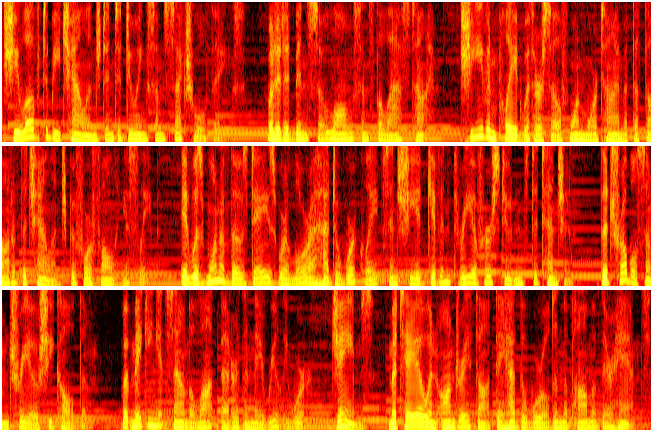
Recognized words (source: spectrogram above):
She loved to be challenged into doing some sexual things, but it had been so long since the last time. She even played with herself one more time at the thought of the challenge before falling asleep. It was one of those days where Laura had to work late since she had given three of her students detention. The troublesome trio, she called them but making it sound a lot better than they really were. James, Mateo, and Andre thought they had the world in the palm of their hands.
